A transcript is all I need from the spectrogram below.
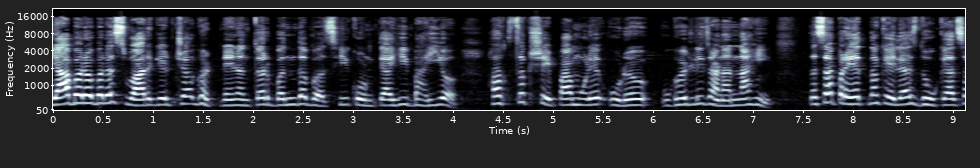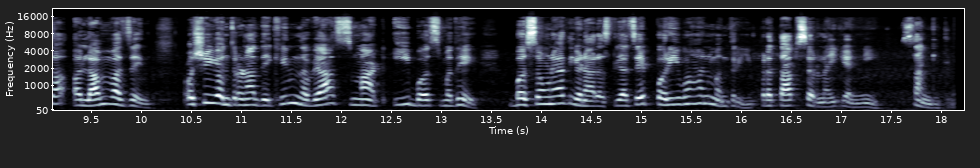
याबरोबरच स्वारगेटच्या घटनेनंतर बंद बस ही कोणत्याही बाह्य हस्तक्षेपामुळे उड उघडली जाणार नाही. तसा प्रयत्न केल्यास धोक्याचा अलार्म वाजेल अशी यंत्रणा देखील नव्या स्मार्ट ई बसमध्ये बसवण्यात येणार असल्याचे परिवहन मंत्री प्रताप सरनाईक यांनी सांगितले.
